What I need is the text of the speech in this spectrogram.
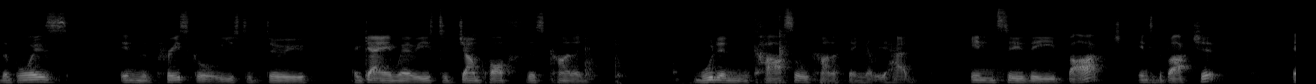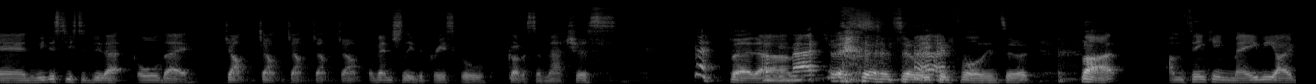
the boys in the preschool used to do a game where we used to jump off this kind of wooden castle kind of thing that we had into the bark into the bark chip. And we just used to do that all day. Jump jump jump jump jump. Eventually the preschool got us a mattress but um, mattress. so we could fall into it. But i'm thinking maybe i f-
